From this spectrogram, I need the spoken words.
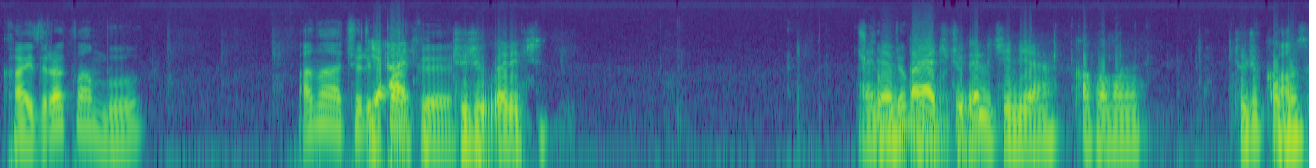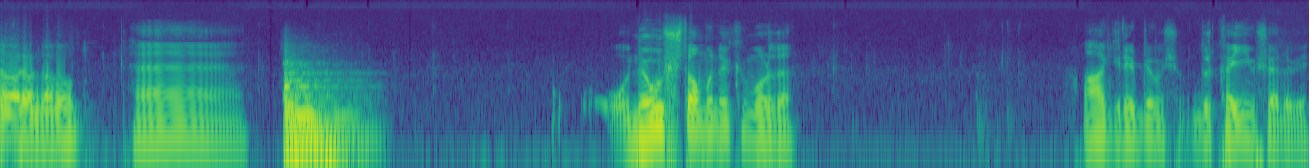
Kaydırak lan bu. Ana çocuk Ya, parkı. Çocuklar için. Aynen bayağı acaba? çocuklar için ya. Kafa falan. Çocuk kafası var orada oğlum. He. O ne uçtu amına koyayım orada? Aa girebiliyormuşum. Dur kayayım şöyle bir.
